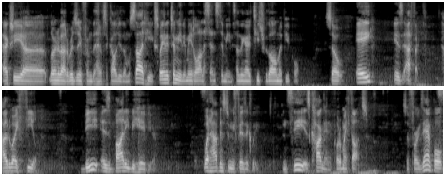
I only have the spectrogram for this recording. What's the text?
I actually uh, learned about originally from the head of psychology of the Mossad. He explained it to me and it made a lot of sense to me. It's something I teach with all my people. So A is affect. How do I feel? B is body behavior. What happens to me physically? And C is cognitive. What are my thoughts? So, for example,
